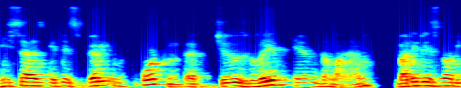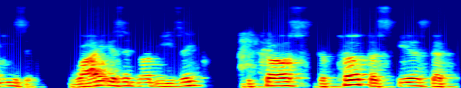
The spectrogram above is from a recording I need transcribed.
he says it is very important that Jews live in the land, but it is not easy. Why is it not easy? Because the purpose is that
